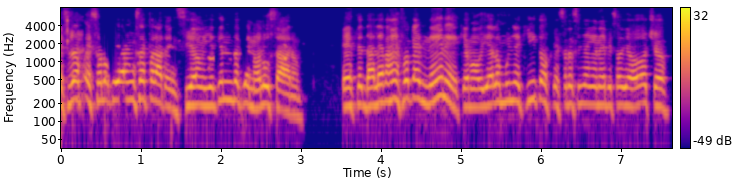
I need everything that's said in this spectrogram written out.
Eso, eso lo podían usar para atención y entiendo que no lo usaron. Este, darle más enfoque al nene que movía los muñequitos, que eso lo enseñan en el episodio 8.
